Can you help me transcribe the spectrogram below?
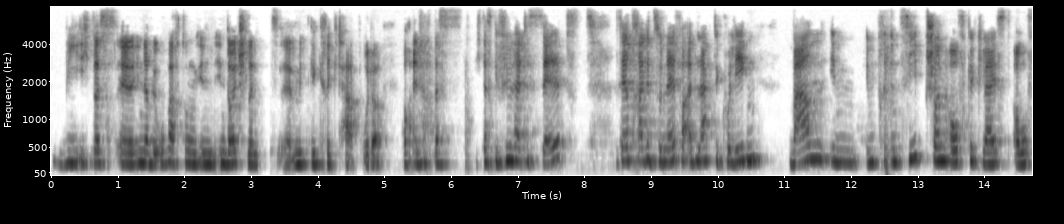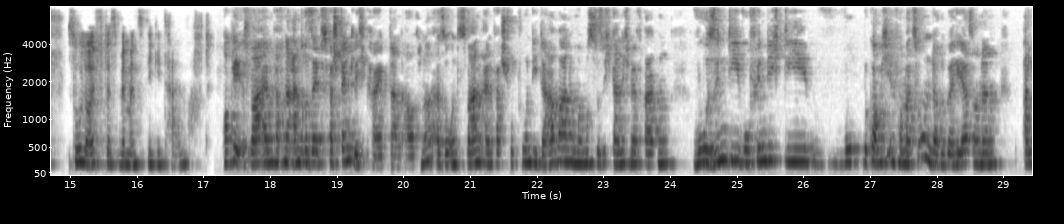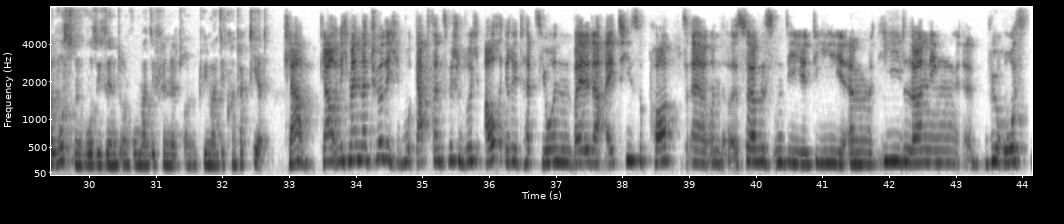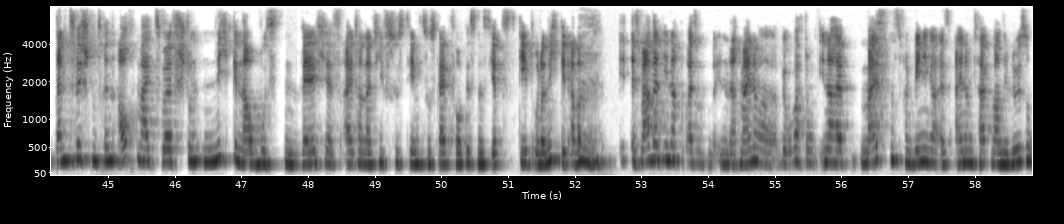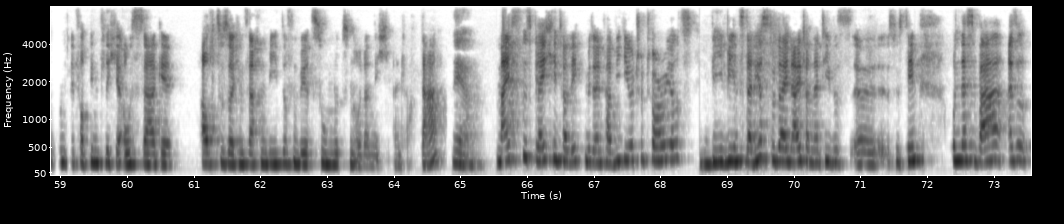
wie ich das äh, in der Beobachtung in, in Deutschland äh, mitgekriegt habe. Oder auch einfach, dass ich das Gefühl hatte, selbst sehr traditionell veranlagte Kollegen waren im, im Prinzip schon aufgegleist auf, so läuft das, wenn man es digital macht. Okay, es war einfach eine andere Selbstverständlichkeit dann auch, ne? Also und es waren einfach Strukturen, die da waren und man musste sich gar nicht mehr fragen, wo sind die, wo finde ich die, wo bekomme ich Informationen darüber her, sondern alle wussten, wo sie sind und wo man sie findet und wie man sie kontaktiert. Klar, klar. Und ich meine, natürlich gab es dann zwischendurch auch Irritationen, weil der IT-Support äh, und äh, Service und die, die ähm, E-Learning-Büros dann zwischendrin auch mal zwölf Stunden nicht genau wussten, welches Alternativsystem zu Skype for Business jetzt geht oder nicht geht. Aber mhm. es war dann inner, also nach meiner Beobachtung innerhalb meistens von weniger als einem Tag war eine Lösung und eine verbindliche Aussage auch zu solchen Sachen wie, dürfen wir jetzt Zoom nutzen oder nicht, einfach da. Ja. Meistens gleich hinterlegt mit ein paar Videotutorials. Wie, wie installierst du dein alternatives äh, System? Und das war, also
